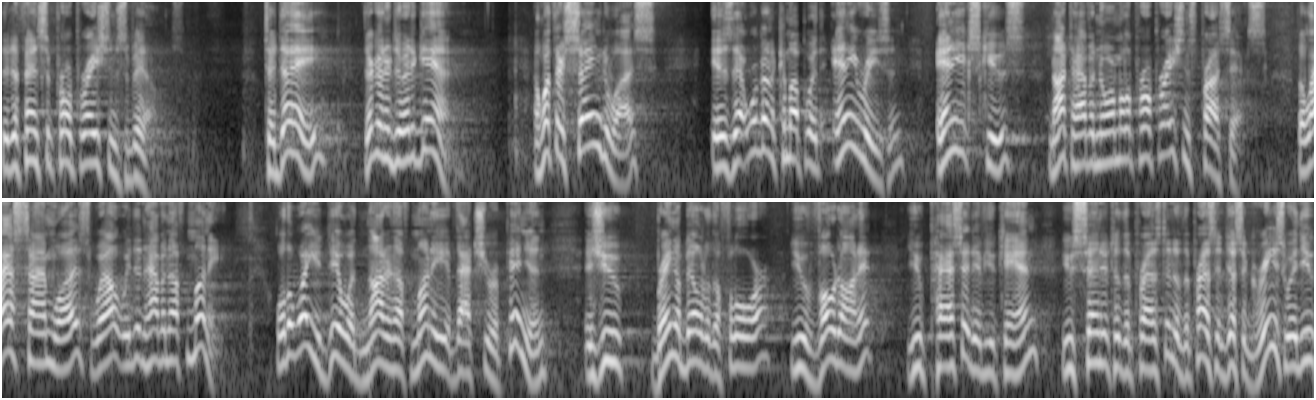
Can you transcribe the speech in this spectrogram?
the defense appropriations bills. Today, they're going to do it again. And what they're saying to us is that we're going to come up with any reason, any excuse not to have a normal appropriations process. The last time was, well, we didn't have enough money. Well, the way you deal with not enough money, if that's your opinion, is you bring a bill to the floor, you vote on it, you pass it if you can, you send it to the president. If the president disagrees with you,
